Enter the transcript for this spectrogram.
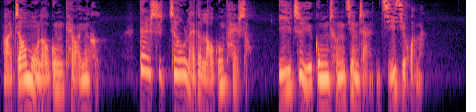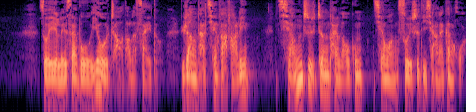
啊，招募劳工开挖运河，但是招来的劳工太少，以至于工程进展极其缓慢。所以雷塞布又找到了赛德，让他签发法令，强制征派劳工前往苏伊士地下来干活。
